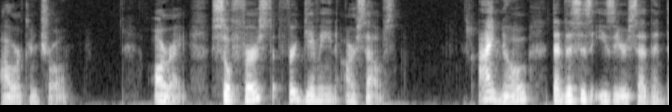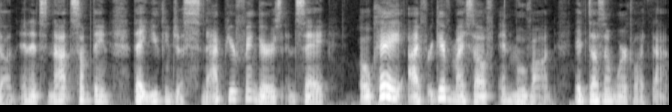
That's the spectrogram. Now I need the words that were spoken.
our control. All right, so first, forgiving ourselves. I know that this is easier said than done, and it's not something that you can just snap your fingers and say, okay, I forgive myself and move on. It doesn't work like that.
